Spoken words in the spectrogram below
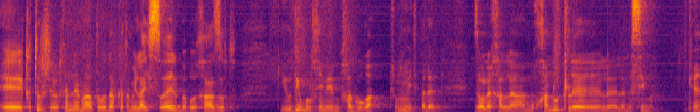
אה, כתוב שלכן נאמר דווקא את המילה ישראל בברכה הזאת. כי יהודים הולכים עם חגורה כשהולכים להתפלל. זה הולך על המוכנות ל- ל- למשימה. כן.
